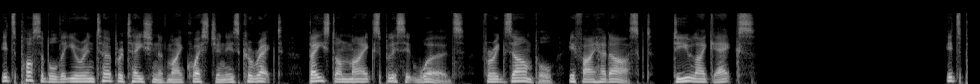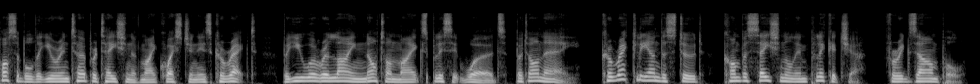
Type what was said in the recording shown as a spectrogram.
It's possible that your interpretation of my question is correct, based on my explicit words, for example, if I had asked, Do you like X? It's possible that your interpretation of my question is correct, but you were relying not on my explicit words, but on a correctly understood conversational implicature. For example,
